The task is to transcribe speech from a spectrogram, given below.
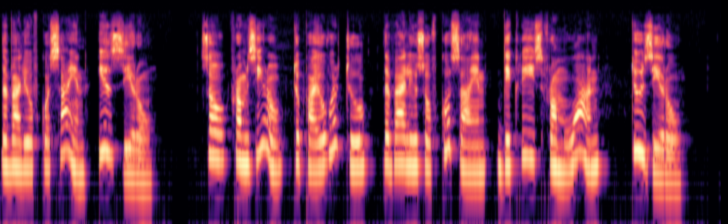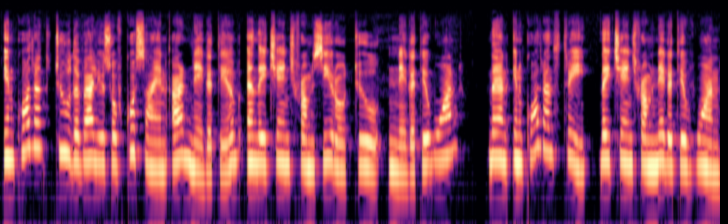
the value of cosine is 0. So from 0 to pi over 2, the values of cosine decrease from 1 to 0. In quadrant 2, the values of cosine are negative and they change from 0 to negative 1. Then in quadrant 3, they change from negative 1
